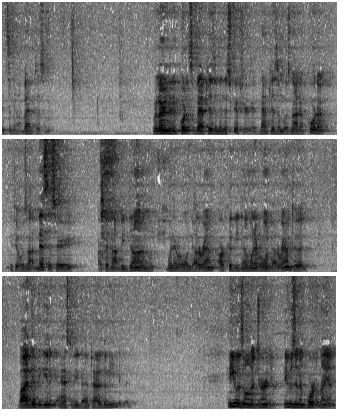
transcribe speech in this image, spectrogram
It's about baptism. We learn the importance of baptism in the scripture. If baptism was not important, if it was not necessary, or could not be done whenever one got around, or could be done whenever one got around to it, why did the eunuch ask to be baptized immediately? He was on a journey. He was an important man.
